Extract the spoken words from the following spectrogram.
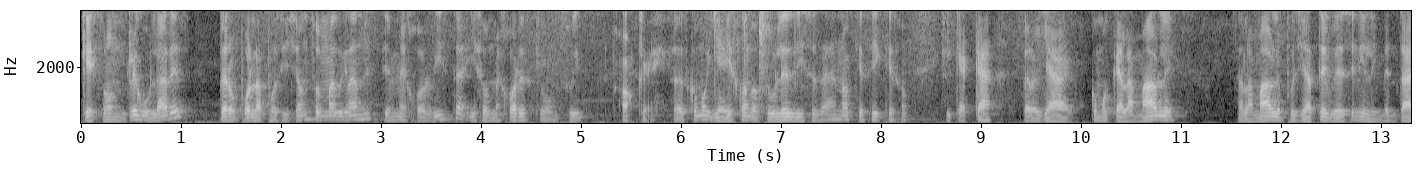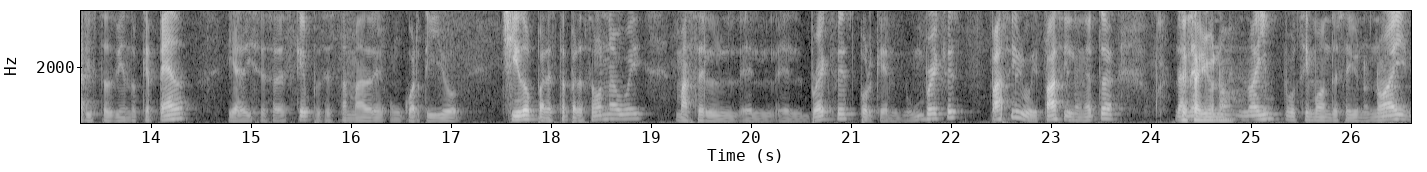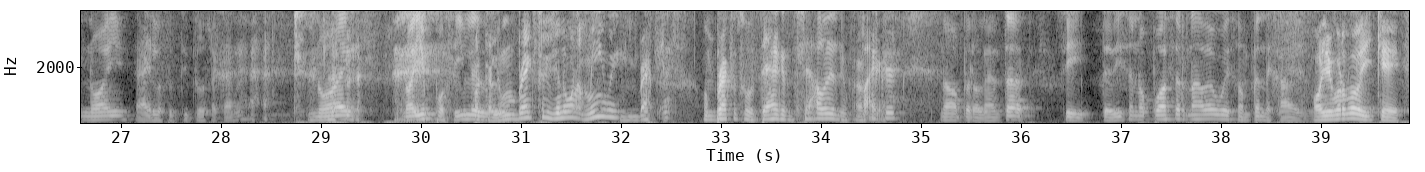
que son regulares, pero por la posición son más grandes, tienen mejor vista y son mejores que un suite. Ok. ¿Sabes cómo? Y ahí es cuando tú les dices, ah, no, que sí, que son, y que acá, pero ya como que al amable, al amable, pues ya te ves en el inventario, estás viendo qué pedo, y ya dices, ¿sabes qué? Pues esta madre, un cuartillo chido para esta persona, güey. Más el, el, el breakfast, porque un breakfast fácil, güey, fácil, la neta. la neta, Desayuno. no, no hay, impo- Simón, desayuno. No hay, no hay, ay, los subtítulos acá, ¿no? No hay, no hay imposibles, Porque güey. un breakfast, yo no want a mí, güey. Breakfast. Un breakfast with egg and salad and Ok. fiker. No, pero la neta, si te dicen no puedo hacer nada, güey, son pendejadas, güey. Oye, gordo, y que,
